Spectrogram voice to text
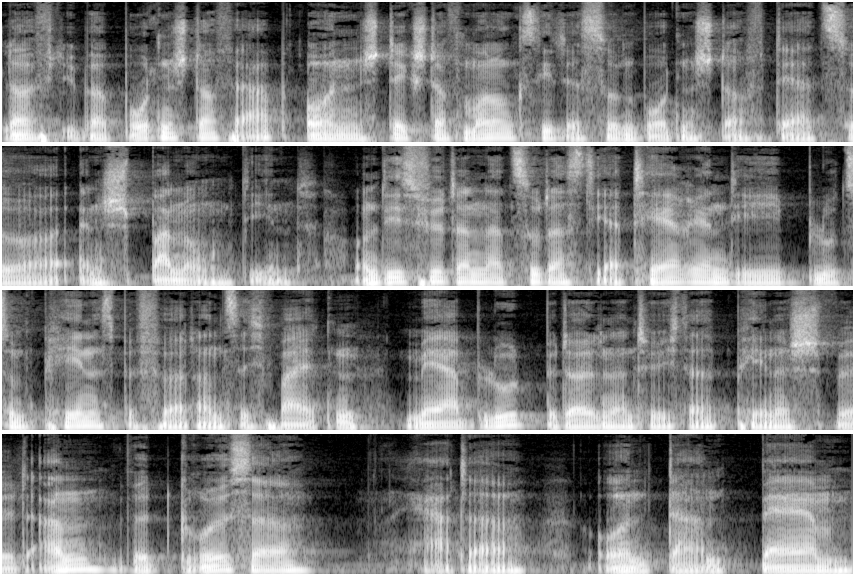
läuft über Botenstoffe ab und Stickstoffmonoxid ist so ein Botenstoff, der zur Entspannung dient. Und dies führt dann dazu, dass die Arterien, die Blut zum Penis befördern, sich weiten. Mehr Blut bedeutet natürlich, der Penis schwillt an, wird größer, härter und dann Bam,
